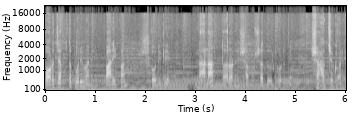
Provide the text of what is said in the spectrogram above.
পর্যাপ্ত পরিমাণে পানি পান শরীরের নানা ধরনের সমস্যা দূর করতে সাহায্য করে।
